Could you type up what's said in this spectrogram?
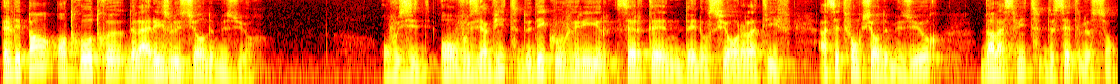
Elle dépend entre autres de la résolution de mesure. On vous, invite de découvrir certaines des notions relatives à cette fonction de mesure dans la suite de cette leçon.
